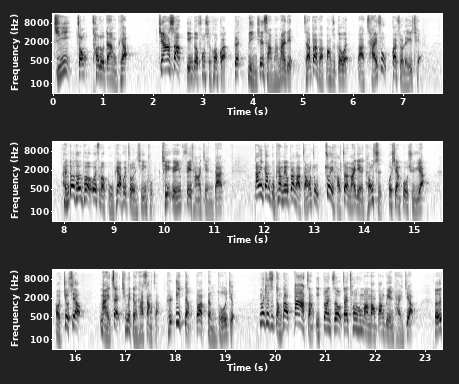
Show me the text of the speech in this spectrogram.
集中操作单股票，加上严格风险控管跟领先场买卖点，才有办法帮助各位把财富快速累积起来。很多投资朋友为什么股票会做很辛苦？其实原因非常的简单。当一档股票没有办法掌握住最好赚买点的同时，会像过去一样。哦，就是要买在前面等它上涨，可是一等不知道等多久，那么就是等到大涨一段之后，再匆匆忙忙帮别人抬轿，而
